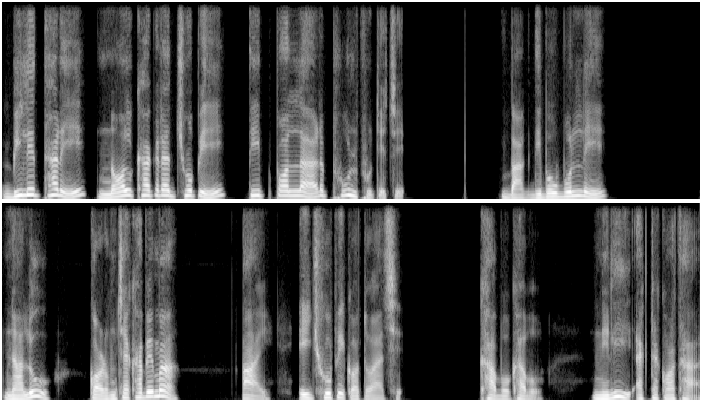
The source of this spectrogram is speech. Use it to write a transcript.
বিলের ধারে নলখাগড়ার ঝোপে তিতপল্লার ফুল ফুটেছে। বাগদিবউ বললে, নালু করমচা খাবে মা? আয়, এই ঝোপে কত আছে। খাব খাব। নীলি একটা কথা,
